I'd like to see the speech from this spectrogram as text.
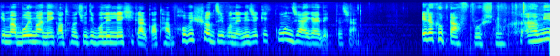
কিংবা বৈমানিক অথবা যদি বলি লেখিকার কথা, ভবিষ্যৎ জীবনে নিজেকে কোন জায়গায় দেখতে চান? এটা খুব টাফ প্রশ্ন। আমি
